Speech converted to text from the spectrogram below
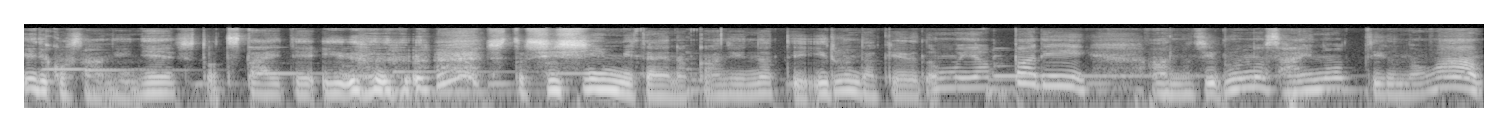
ゆり子さんにねちょっと伝えている ちょっと指針みたいな感じになっているんだけれどもやっぱりあの自分の才能っていうのは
